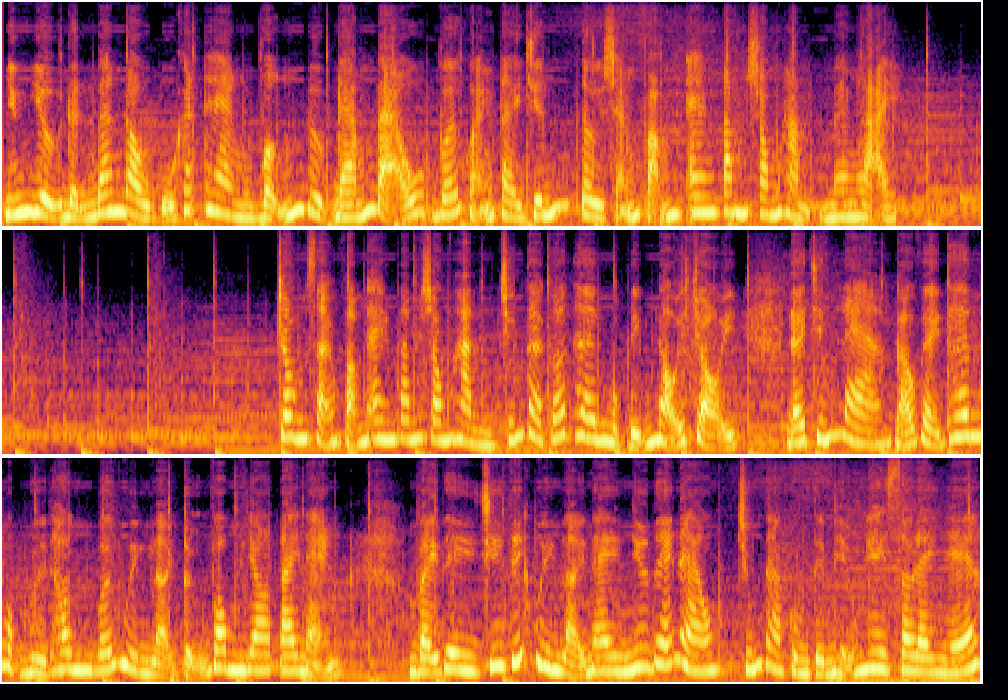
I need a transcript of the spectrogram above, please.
những dự định ban đầu của khách hàng vẫn được đảm bảo với khoản tài chính từ sản phẩm an tâm song hành mang lại. Trong sản phẩm an tâm song hành, chúng ta có thêm một điểm nổi trội, đó chính là bảo vệ thêm một người thân với quyền lợi tử vong do tai nạn. Vậy thì chi tiết quyền lợi này như thế nào? Chúng ta cùng tìm hiểu ngay sau đây nhé.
